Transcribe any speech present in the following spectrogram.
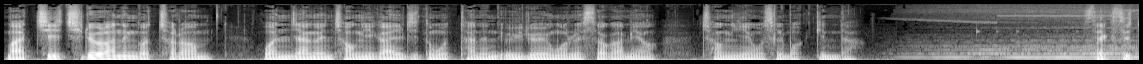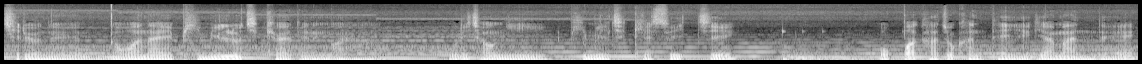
마치 치료라는 것처럼 원장은 정의가 알지도 못하는 의료 용어를 써가며 정의의 옷을 벗긴다. 섹스 치료는 너와 나의 비밀로 지켜야 되는 거야. 우리 정의 비밀 지킬 수 있지? 오빠 가족한테 얘기하면 안 돼.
